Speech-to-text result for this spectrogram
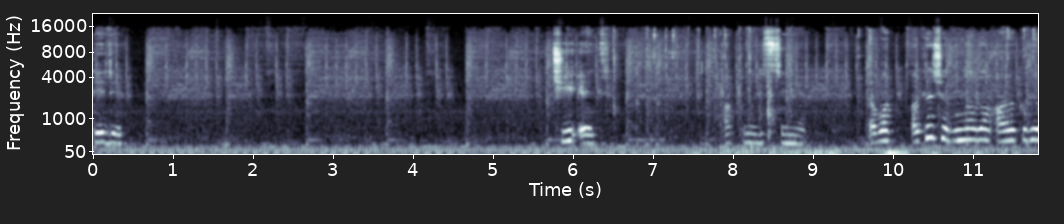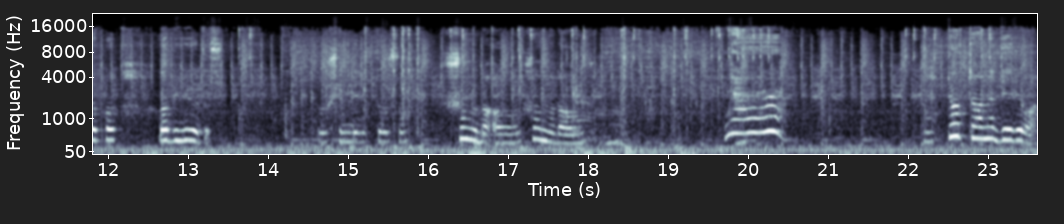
Deri. Çiğ et. Aklıma gitsin ya. Ya bak arkadaşlar bunlardan ayakkabı yapabiliyoruz. Dur şimdilik dursun. Şunu da alalım, şunu da alalım. Dört tane deri var.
